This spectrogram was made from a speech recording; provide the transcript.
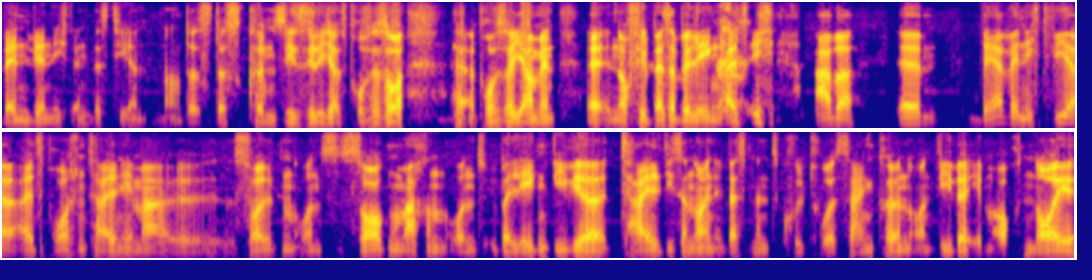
wenn wir nicht investieren. Das, das können Sie sicherlich als Professor, Herr Professor Jamin, noch viel besser belegen als ich. Aber ähm, wer, wenn nicht wir als Branchenteilnehmer, äh, sollten uns Sorgen machen und überlegen, wie wir Teil dieser neuen Investmentkultur sein können und wie wir eben auch neu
